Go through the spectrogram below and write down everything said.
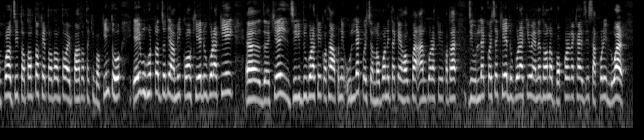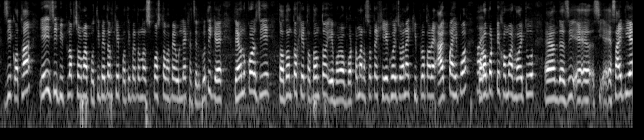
ওপৰত যি তদন্ত সেই তদন্ত অব্যাহত থাকিব। কিন্তু এই মুহূৰ্তত যদি আমি কওঁ সেই দুগৰাকী সেই যি দুগৰাকীৰ কথা আপুনি উল্লেখ কৰিছে নৱনীতাকে হওক বা আনগৰাকীৰ কথা যি উল্লেখ কৰিছে সেই দুগৰাকীও এনেধৰণৰ বক্ৰৰেখাই যি চাকৰি লোৱাৰ যি কথা এই যি বিপ্লৱ শৰ্মাৰ প্ৰতিবেদন সেই প্ৰতিবেদনত স্পষ্টভাৱে উল্লেখ আছিল। গতিকে তেওঁলোকৰ যি তদন্ত সেই তদন্ত এই বৰ- বৰ্তমান আচলতে শেষ হৈ যোৱা নাই ক্ষিপ্ৰতাৰে আগবাঢ়িব। পৰৱৰ্তী সময়ত হয়তো যি এছ আই টিয়ে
